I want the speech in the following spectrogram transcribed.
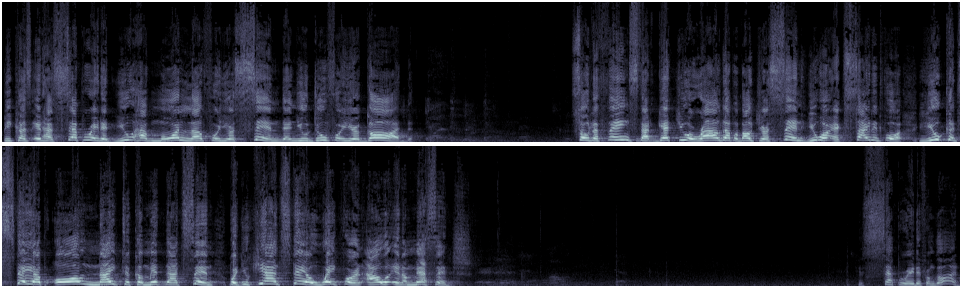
Because it has separated. You have more love for your sin than you do for your God. So the things that get you riled up about your sin, you are excited for. You could stay up all night to commit that sin, but you can't stay awake for an hour in a message. You're separated from God.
